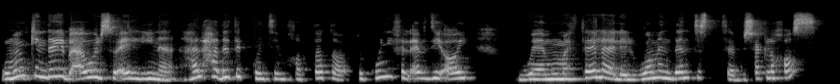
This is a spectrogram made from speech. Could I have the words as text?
وممكن ده يبقى أول سؤال لينا. هل حضرتك كنت مخططة تكوني في ال FDI وممثلة لل women dentists بشكل خاص؟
